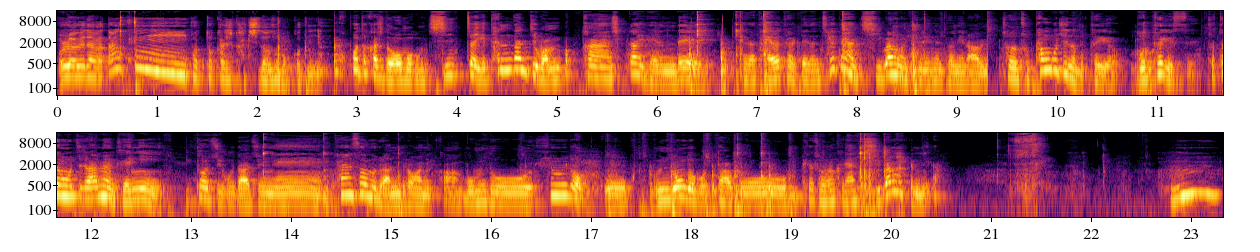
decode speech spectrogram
원래 여기다가 땅콩 버터까지 같이 넣어서 먹거든요. 땅콩 버터까지 넣어 먹으면 진짜 이게 탄단지 완벽한 식단이 되는데 제가 다이어트 할 때는 최대한 지방을 줄이는 편이라 저는 저탄고지는 못해요. 못하겠어요. 저탄고지를 하면 괜히 터지고 나중에 탄수화물이 안 들어가니까 몸도 힘도 없고 운동도 못하고 그래서 저는 그냥 지방을 뺍니다. 음,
